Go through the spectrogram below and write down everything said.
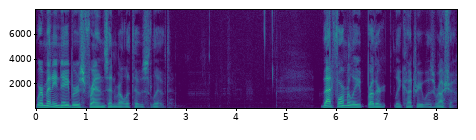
where many neighbors, friends, and relatives lived. That formerly brotherly country was Russia.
